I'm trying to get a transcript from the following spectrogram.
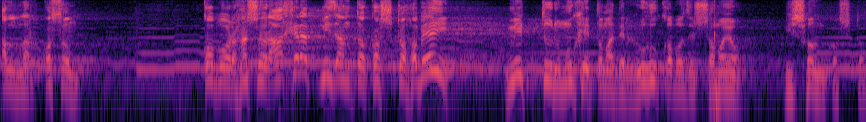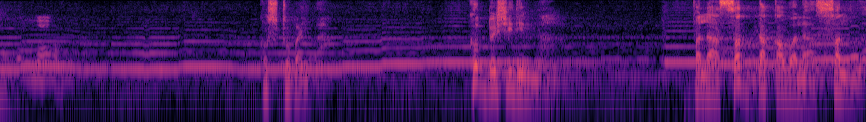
আল্লাহর কসম, কবর, হাসর, আখেরাত মিজান তো কষ্ট হবেই, মৃত্যুর মুখে তোমাদের রুহু কবজের সময়ও ভীষণ কষ্ট হবে। কষ্ট পাইবা। খুব বেশি দিন না। ফালা সাদ্দাকা ওয়ালা সাল্লা।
